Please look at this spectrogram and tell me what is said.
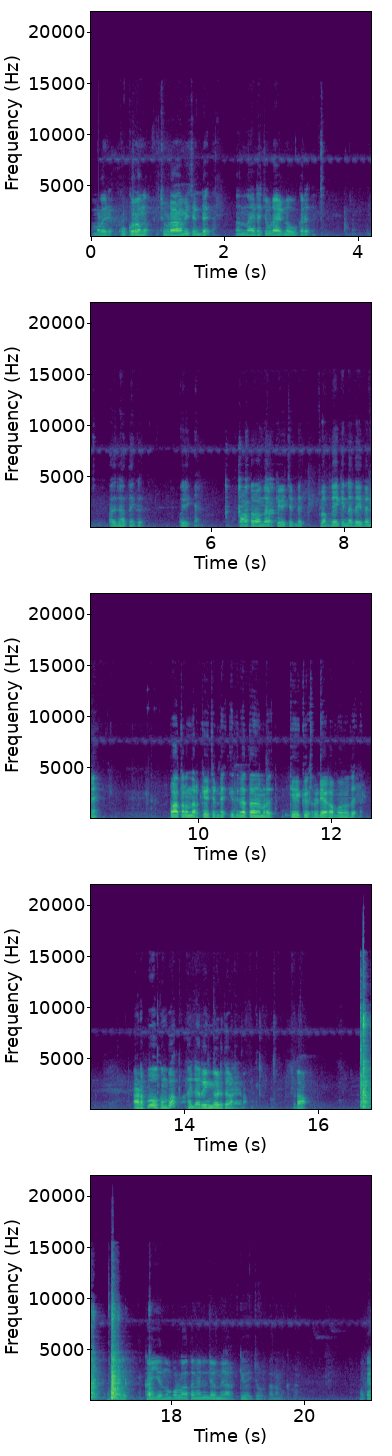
നമ്മളൊരു കുക്കറൊന്ന് ചൂടാകാൻ വെച്ചിട്ടുണ്ട്. നന്നായിട്ട് ചൂടായിട്ടുണ്ട് കുക്കർ അതിനകത്തേക്ക് ഒരു പാത്രം ഒന്ന് ഇറക്കി വെച്ചിട്ടുണ്ട്. ഫ്ലബ് കേക്കിന്റെ അതേ തന്നെ പാത്രം നിറക്കി വെച്ചിട്ടുണ്ട്. ഇതിനകത്താണ് നമ്മൾ കേക്ക് റെഡിയാക്കാൻ പോകുന്നത്. അടപ്പ് വെക്കുമ്പോൾ അതിന്റെ റിങ് എടുത്ത് കളയണം. കേട്ടോ? അത് കൈയൊന്നും പൊള്ളാത്ത മെല്ലെ ഒന്ന് ഇറക്കി വെച്ച് കൊടുക്കാം നമുക്ക്. ഓക്കെ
